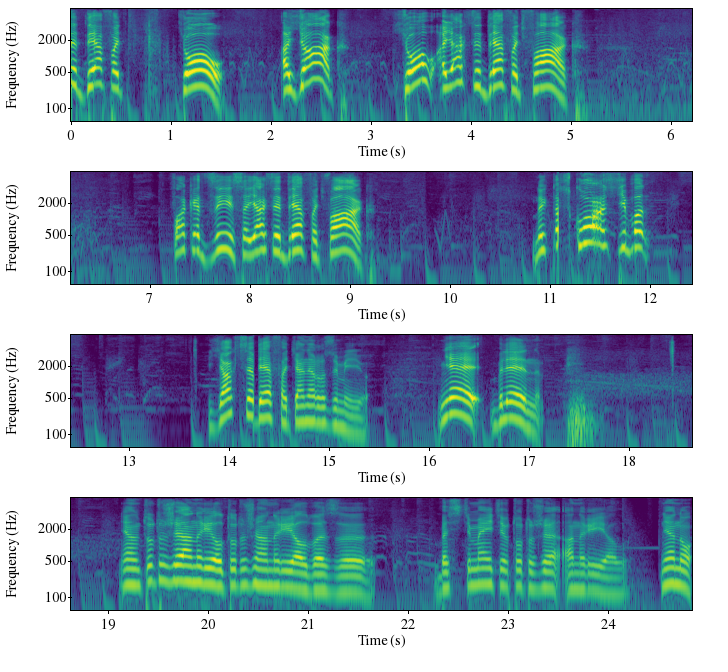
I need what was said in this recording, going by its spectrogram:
Це дефать? Йоу! А як? Йоу, а як це дефать, фак? Fuck at this, а як це дефать, фак? Ну як та скорость, єбан... Як це дефать, я не розумію. Ні, блін. Ні, ну тут уже Unreal, тут уже Unreal без... е, Без тімейтів тут уже Unreal. Ні, ну...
